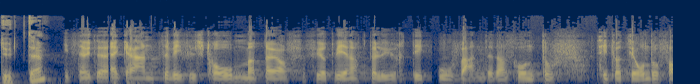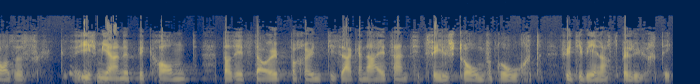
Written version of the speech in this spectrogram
Gibt es nicht eine Grenze, wie viel Strom man darf für die Weihnachtsbeleuchtung aufwenden. Das kommt auf die Situation drauf an. Also es ist mir auch nicht bekannt, dass jetzt da jemand könnte sagen, nein, jetzt haben sie zu viel Strom verbraucht für die Weihnachtsbeleuchtung.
